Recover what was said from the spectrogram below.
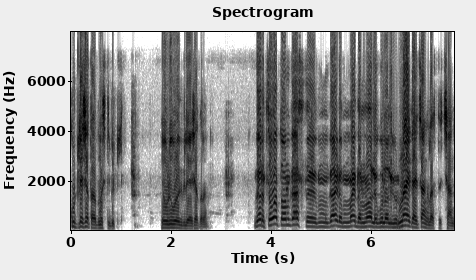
कुठल्या क्षेत्रात नसती भेटली. एवढी ओळख दिली या क्षेत्रात घरचं वातावरण काय असतं? गाडी मैदान आले गुलाल घेऊन. नाही काय चांगलं असतं छान.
